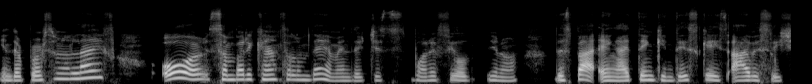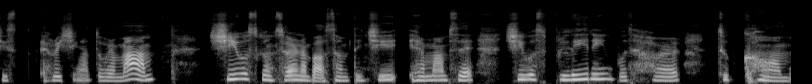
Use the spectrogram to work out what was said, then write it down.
in their personal life or somebody cancel on them and they just want to feel you know the spot and i think in this case obviously she's reaching out to her mom she was concerned about something. She her mom said she was pleading with her to come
